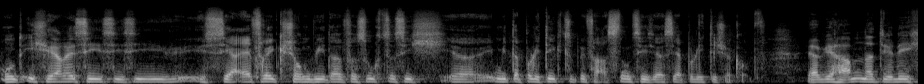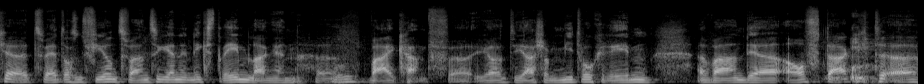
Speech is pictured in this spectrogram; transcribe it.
Und ich höre, sie, sie, sie ist sehr eifrig schon wieder, versucht sie sich äh, mit der Politik zu befassen und sie ist ja ein sehr politischer Kopf. Ja, wir haben natürlich 2024 äh, einen extrem langen äh, mhm. Wahlkampf. Äh, ja, die ja schon Mittwochreden waren der Auftakt. Äh,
